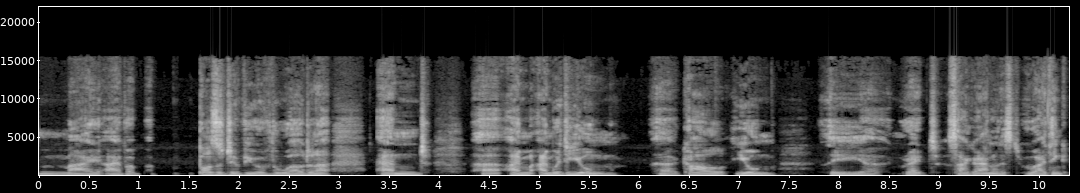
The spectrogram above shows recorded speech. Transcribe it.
my I have a, positive view of the world, and I, and uh, I'm I'm with Jung, uh, Carl Jung, the uh, great psychoanalyst, who I think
